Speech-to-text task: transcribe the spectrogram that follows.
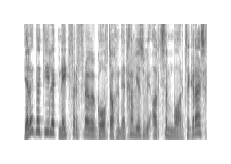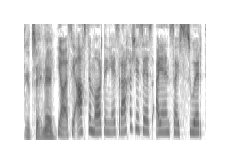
Jy het natuurlik net vir vroue golfdag en dit gaan wees op die 8ste Maart. Ek reg gesê, nê. Ja, is die 8ste Maart en jy's reg as jy sê is eie in sy soort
